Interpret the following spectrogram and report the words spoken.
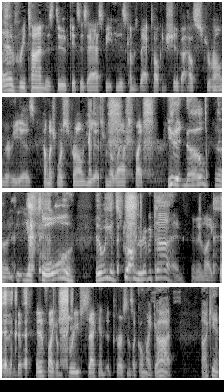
every time this dude gets his ass beat he just comes back talking shit about how stronger he is how much more strong he is from the last fight. You didn't know? Uh, you fool. And we get stronger every time. And then like and then for like a brief second the person's like oh my god I can't.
